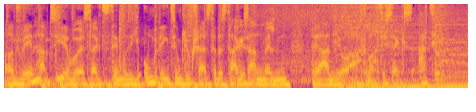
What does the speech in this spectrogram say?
Und wen habt ihr, wo ihr sagt, den muss ich unbedingt zum Klugscheißer des Tages anmelden? Radio 886 AT.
